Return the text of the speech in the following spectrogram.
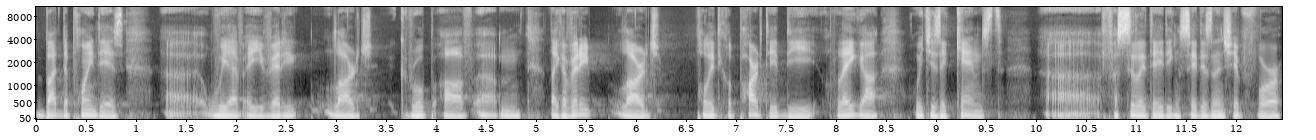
But the point is, uh, we have a very large group of um, like a very large political party, the Lega, which is against uh, facilitating citizenship for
